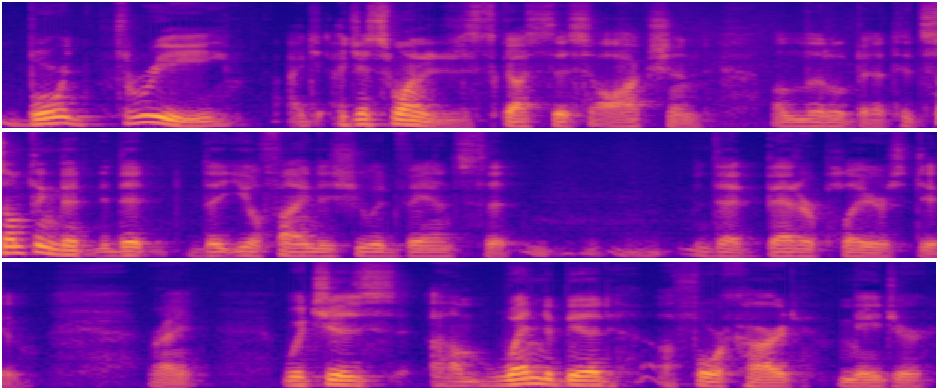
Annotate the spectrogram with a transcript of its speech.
Board three, I, I, just wanted to discuss this auction a little bit. It's something that, that, that you'll find as you advance that, that better players do, right? Which is um, when to bid a four card major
